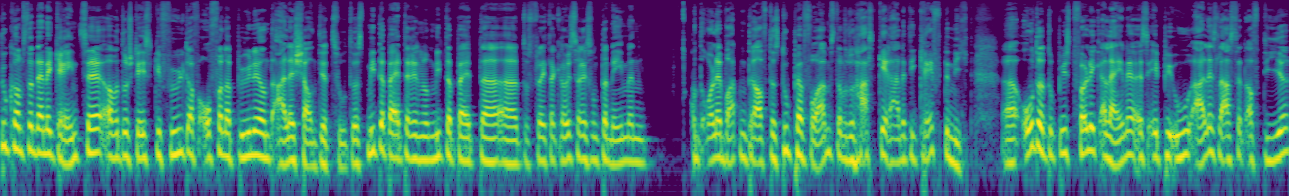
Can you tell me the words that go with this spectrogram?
Du kommst an deine Grenze, aber du stehst gefühlt auf offener Bühne und alle schauen dir zu. Du hast Mitarbeiterinnen und Mitarbeiter, äh, du hast vielleicht ein größeres Unternehmen, und alle warten darauf, dass du performst, aber du hast gerade die Kräfte nicht. Äh, oder du bist völlig alleine als EPU, alles lastet auf dir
